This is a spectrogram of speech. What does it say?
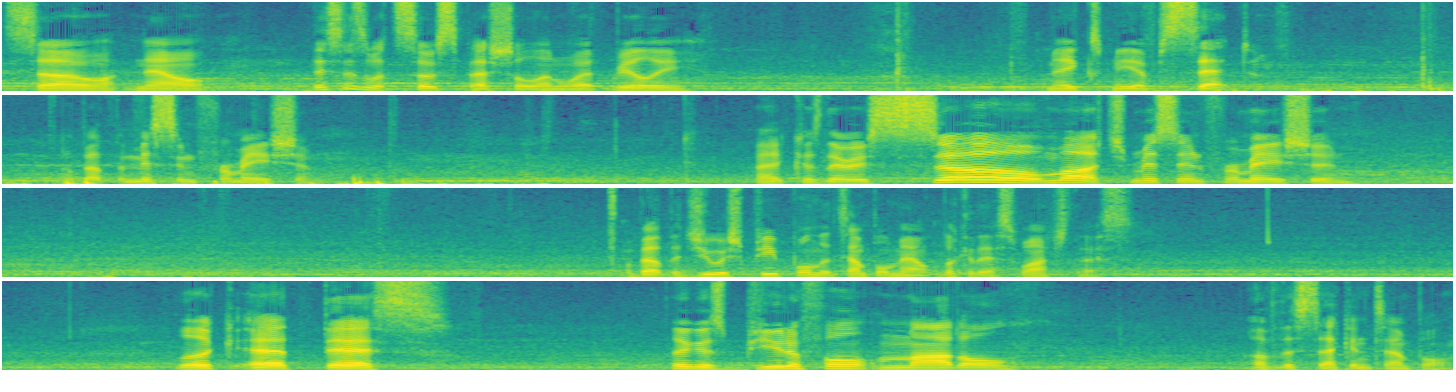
So now, this is what's so special and what really makes me upset about the misinformation. Right? Because there is so much misinformation about the Jewish people and the Temple Mount. Look at this, watch this. Look at this. Look at this beautiful model of the Second Temple.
